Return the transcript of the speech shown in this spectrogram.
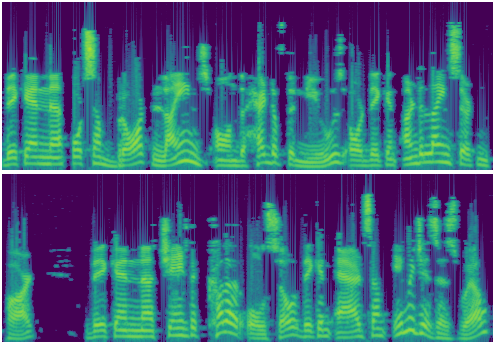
They can uh, put some broad lines on the head of the news or they can underline certain part. They can uh, change the color also. They can add some images as well.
